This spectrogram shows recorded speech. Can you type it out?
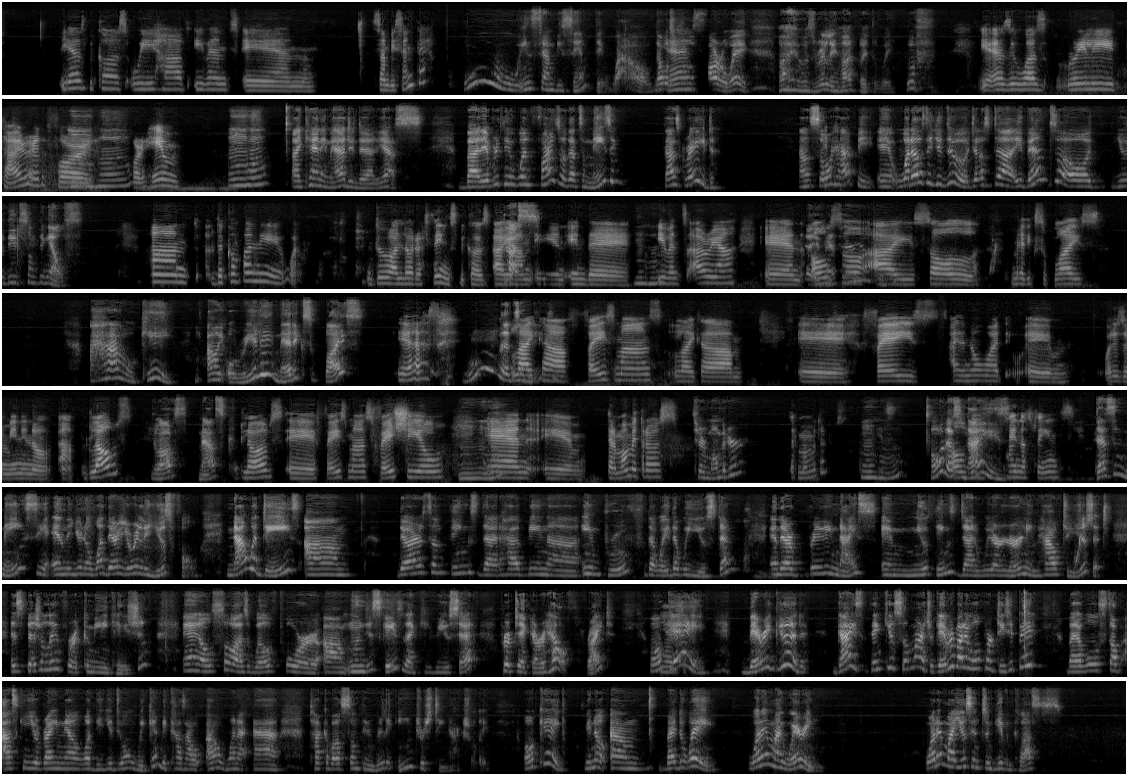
Yes, because we have events in San Vicente. Ooh, in San Vicente. Wow, that was so Yes. far away. Oh, it was really hot, by the way. Oof. Yes, it was really tired for Mhm. for him. Mm-hmm. I can't imagine that, yes. But everything went fine, so that's amazing. That's great. I'm so happy. Uh, what else did you do? Just uh, events or you did something else? And the company well do a lot of things because I am in in the Mhm. events area and The also area, I sold medic supplies. Ah, okay. Oh, oh, really? Medic supplies? Yes. Ooh, that's like amazing. a face mask, like um, a face. I don't know what um, what is the meaning of uh, gloves? Gloves, mask. Gloves, uh, face mask, face shield, Mhm. and um, thermometers. Thermometer. Thermometers. Mhm. Oh, that's All nice. Kind of things. That's amazing. And you know what? They're really useful. Nowadays, um, there are some things that have been uh, improved the way that we use them. And they're really nice and new things that we are learning how to use it, especially for communication and also as well for, um, in this case, like you said, protect our health, right? Okay, very good. Guys, thank you so much. Okay, everybody will participate, but I will stop asking you right now, what did you do on weekend? Because I, I want to uh, talk about something really interesting, actually. Okay, you know, um, by the way, what am I wearing? What am I using to give classes?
